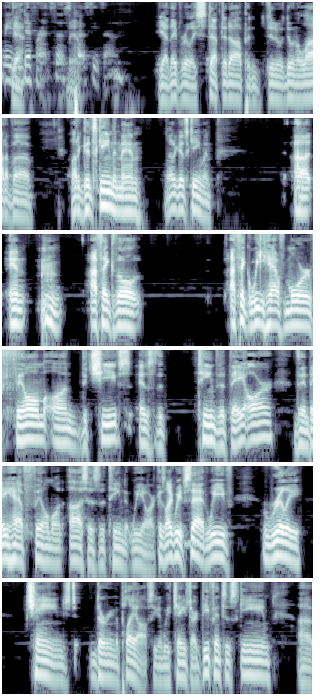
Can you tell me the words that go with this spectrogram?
made Yeah. a difference this Yeah. postseason. Yeah, they've really stepped it up and do, doing a lot of uh, a lot of good scheming, man. A lot of good scheming. Uh, and I think they'll. I think we have more film on the Chiefs as the team that they are than they have film on us as the team that we are. Because, like we've said, we've really changed during the playoffs. You know, we've changed our defensive scheme. Uh,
